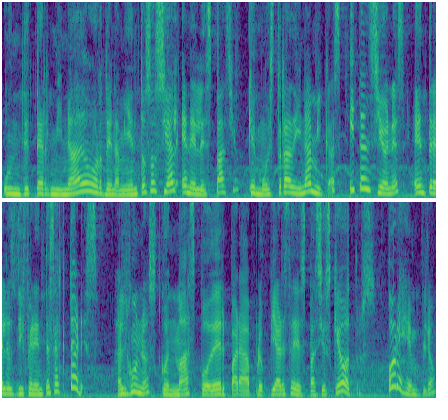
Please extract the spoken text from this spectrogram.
un determinado ordenamiento social en el espacio que muestra dinámicas y tensiones entre los diferentes actores algunos con más poder para apropiarse de espacios que otros. Por ejemplo,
